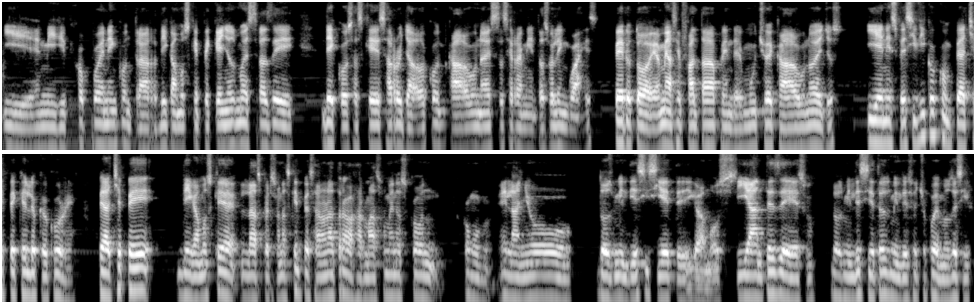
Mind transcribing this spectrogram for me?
y en mi GitHub pueden encontrar, digamos que pequeñas muestras de, de cosas que he desarrollado con cada una de estas herramientas o lenguajes, pero todavía me hace falta aprender mucho de cada uno de ellos y en específico con PHP, ¿qué es lo que ocurre? PHP, digamos que las personas que empezaron a trabajar más o menos con como el año 2017, digamos, y antes de eso, 2017-2018 podemos decir.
